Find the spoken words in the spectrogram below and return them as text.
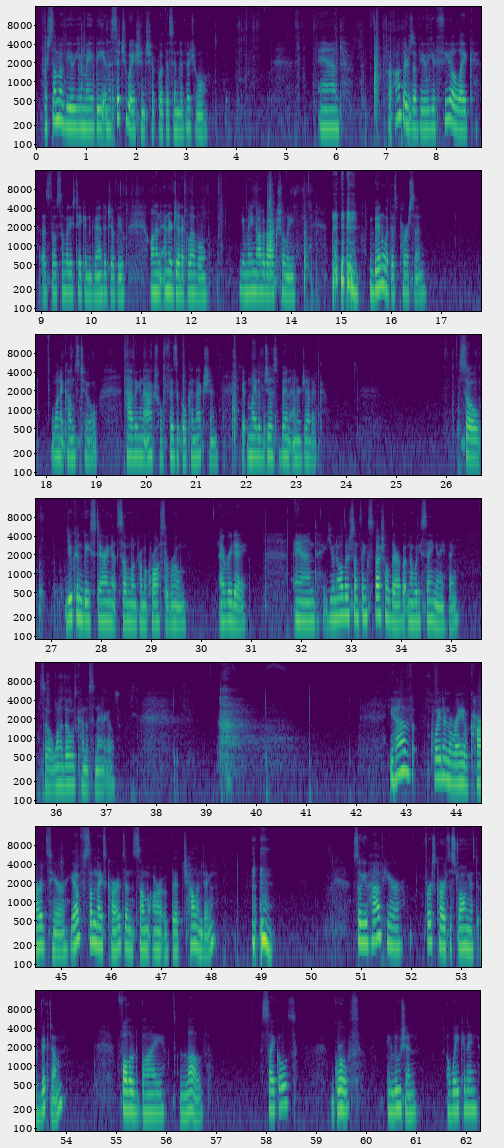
For some of you, you may be in a situationship with this individual. And for others of you, you feel like as though somebody's taken advantage of you on an energetic level. You may not have actually been with this person when it comes to having an actual physical connection. It might have just been energetic. So you can be staring at someone from across the room every day. And you know there's something special there, but nobody's saying anything. So one of those kind of scenarios. You have quite an array of cards here. You have some nice cards and some are a bit challenging. So you have here, first card is the strongest victim, followed by love, cycles, growth, illusion, awakening,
